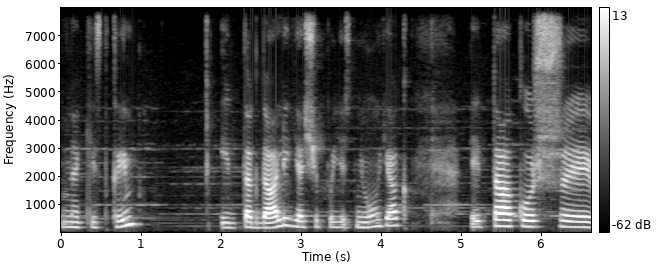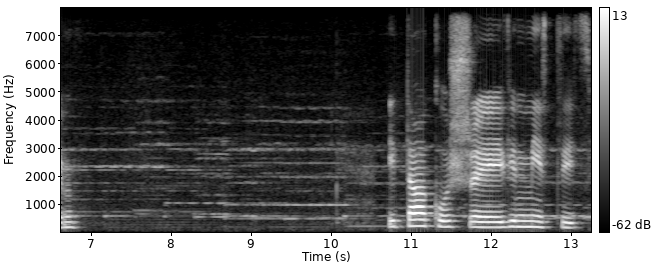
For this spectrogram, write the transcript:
на кістки і так далі. Я ще поясню, як. І також, е, і також е, він містить,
